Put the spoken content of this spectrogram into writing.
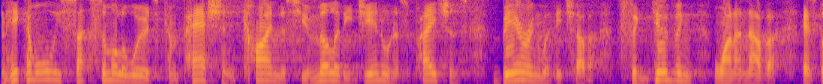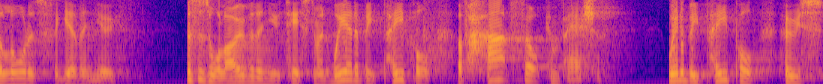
And here come all these similar words compassion, kindness, humility, gentleness, patience, bearing with each other, forgiving one another as the Lord has forgiven you. This is all over the New Testament. We are to be people of heartfelt compassion. We're to be people whose,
